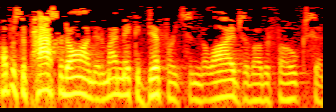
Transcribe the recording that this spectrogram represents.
Help us to pass it on that it might make a difference in the lives of other folks and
